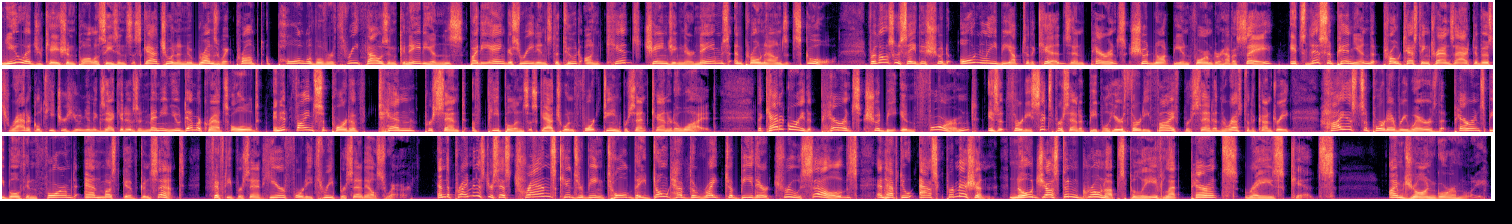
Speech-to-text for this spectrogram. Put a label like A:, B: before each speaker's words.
A: New education policies in Saskatchewan and New Brunswick prompt a poll of over 3,000 Canadians by the Angus Reid Institute on kids changing their names and pronouns at school. For those who say this should only be up to the kids and parents should not be informed or have a say, it's this opinion that protesting trans activists, radical teachers union executives, and many new Democrats hold, and it finds support of 10% of people in Saskatchewan, 14% Canada wide. The category that parents should be informed is at 36% of people here, 35% in the rest of the country. Highest support everywhere is that parents be both informed and must give consent. 50% here, 43% elsewhere. And the Prime Minister says trans kids are being told they don't have the right to be their true selves and have to ask permission. No Justin grown ups believe let parents raise kids. I'm John Gormley.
